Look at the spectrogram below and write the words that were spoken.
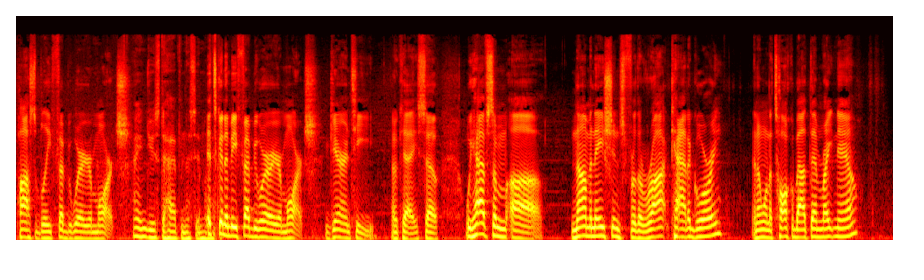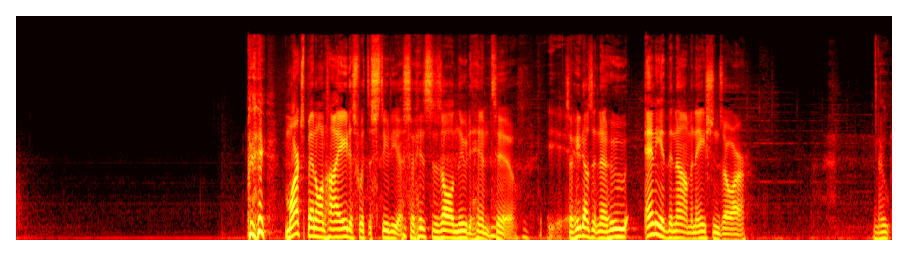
possibly February or March. I ain't used to having this in my. It's going to be February or March, guaranteed. Okay, so we have some uh, nominations for the rock category, and I want to talk about them right now. Mark's been on hiatus with the studio, so this is all new to him too. So he doesn't know who any of the nominations are. nope.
